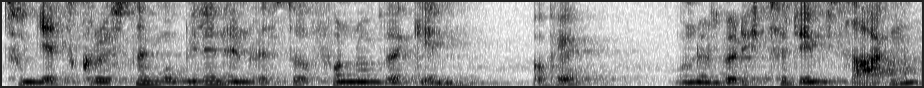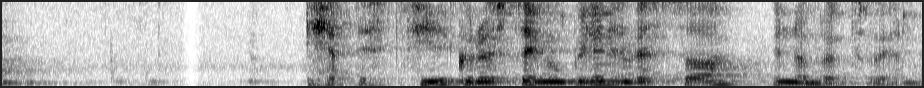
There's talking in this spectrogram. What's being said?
zum jetzt größten Immobilieninvestor von Nürnberg gehen. Okay. Und dann würde ich zu dem sagen, ich habe das Ziel, größter Immobilieninvestor in Nürnberg zu werden.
